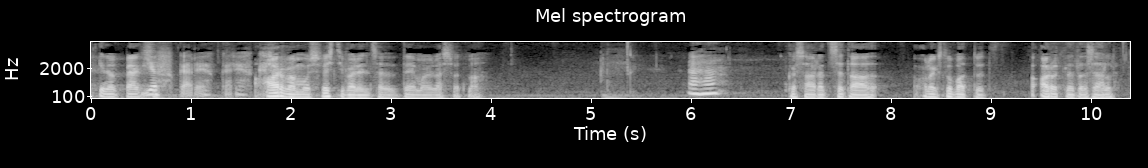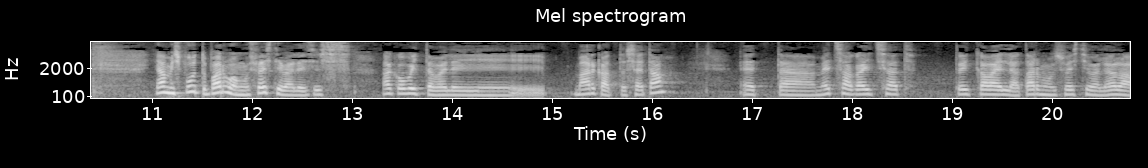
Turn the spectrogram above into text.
äkki nad peaksid jõhker, jõhker, jõhker. Arvamusfestivalil selle teema üles võtma? ahah kas sa arvad, seda oleks lubatud arutleda seal? ja mis puutub Arvamusfestivali, siis väga huvitav oli märgata seda, et äh, metsakaitsjad tõid ka välja, et Arvamusfestival ei ole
